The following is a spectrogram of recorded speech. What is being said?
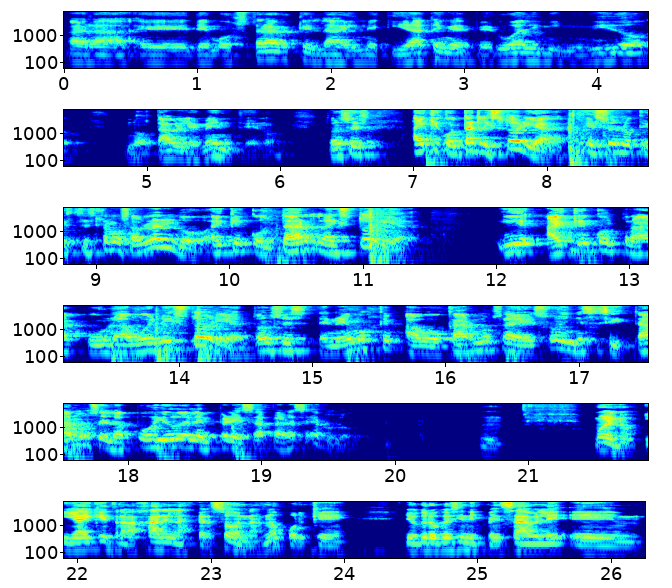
para eh, demostrar que la inequidad en el Perú ha disminuido notablemente. ¿no? Entonces, hay que contar la historia. Eso es lo que estamos hablando. Hay que contar la historia y hay que encontrar una buena historia. Entonces tenemos que abocarnos a eso y necesitamos el apoyo de la empresa para hacerlo. Mm. Bueno, y hay que trabajar en las personas, ¿no? Porque yo creo que es indispensable eh,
